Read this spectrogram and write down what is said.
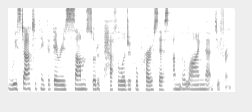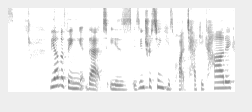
we start to think that there is some sort of pathological process underlying that difference. The other thing that is is interesting, he's quite tachycardic,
